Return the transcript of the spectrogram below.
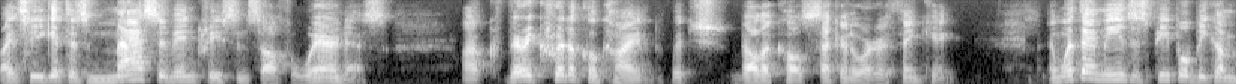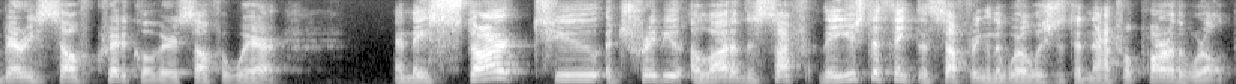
Right. So you get this massive increase in self awareness, a very critical kind, which Bellah calls second order thinking. And what that means is people become very self critical, very self aware and they start to attribute a lot of the suffering. They used to think the suffering in the world was just a natural part of the world,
